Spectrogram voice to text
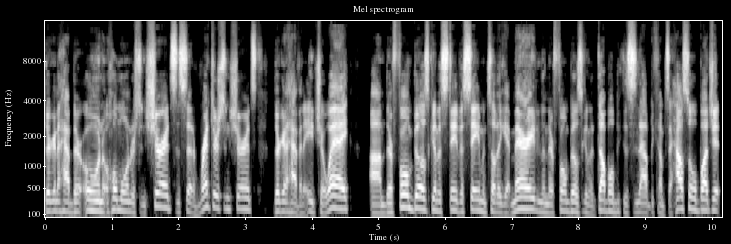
They're going to have their own homeowners insurance instead of renters insurance. They're going to have an HOA. Um, their phone bill is going to stay the same until they get married, and then their phone bill is going to double because it now becomes a household budget.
